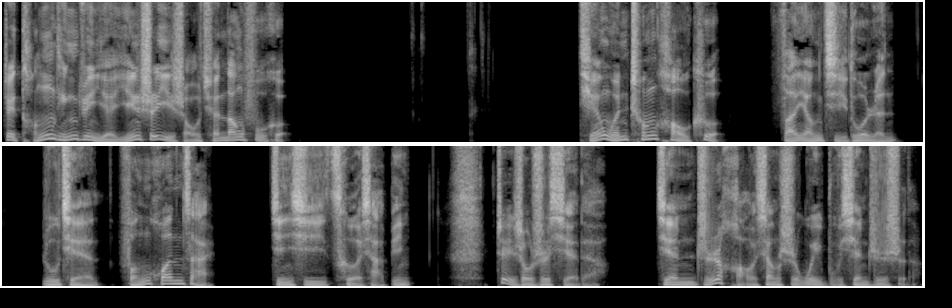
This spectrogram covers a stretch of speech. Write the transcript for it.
这滕廷俊也吟诗一首，全当附和。田文称好客，繁阳几多人。如见冯欢在，今夕策下宾。这首诗写的呀。简直好像是未卜先知似的。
